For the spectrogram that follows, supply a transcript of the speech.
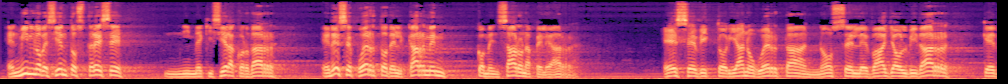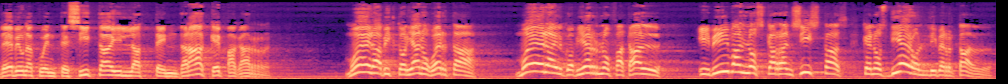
En 1913, ni me quisiera acordar, en ese puerto del Carmen comenzaron a pelear. Ese victoriano Huerta no se le vaya a olvidar que debe una cuentecita y la tendrá que pagar. Muera Victoriano Huerta, muera el gobierno fatal y vivan los carrancistas que nos dieron libertad.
